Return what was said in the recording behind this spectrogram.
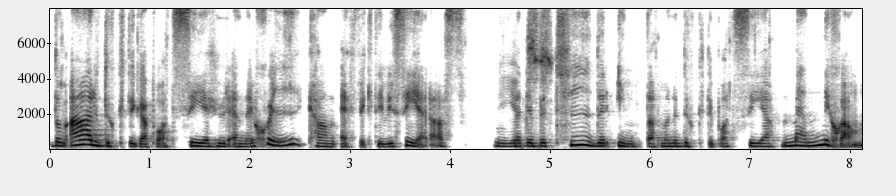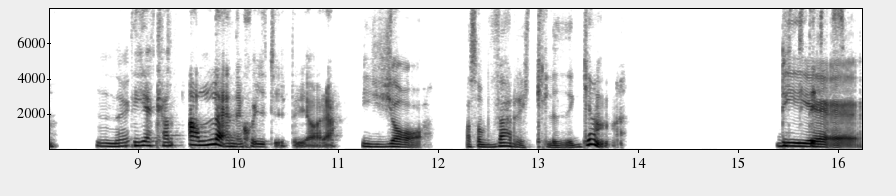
de är duktiga på att se hur energi kan effektiviseras. Men det Yes. betyder inte att man är duktig på att se människan. Nej. Det kan alla energityper göra. Ja, alltså verkligen. Det,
